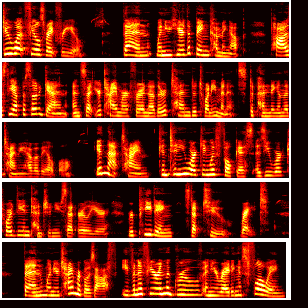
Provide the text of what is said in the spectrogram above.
Do what feels right for you. Then, when you hear the bing coming up, pause the episode again and set your timer for another 10 to 20 minutes, depending on the time you have available. In that time, continue working with focus as you work toward the intention you set earlier, repeating step two, write. Then, when your timer goes off, even if you're in the groove and your writing is flowing,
